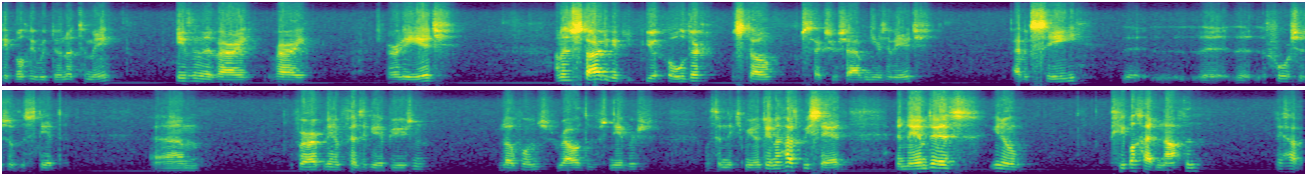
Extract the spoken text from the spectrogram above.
people who were doing it to me, even at a very, very early age. And as I started to get older, still six or seven years of age, I would see the, the, the, the forces of the state um, verbally and physically abusing loved ones, relatives, neighbours within the community. And it has to be said, in them days, you know, people had nothing. They had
